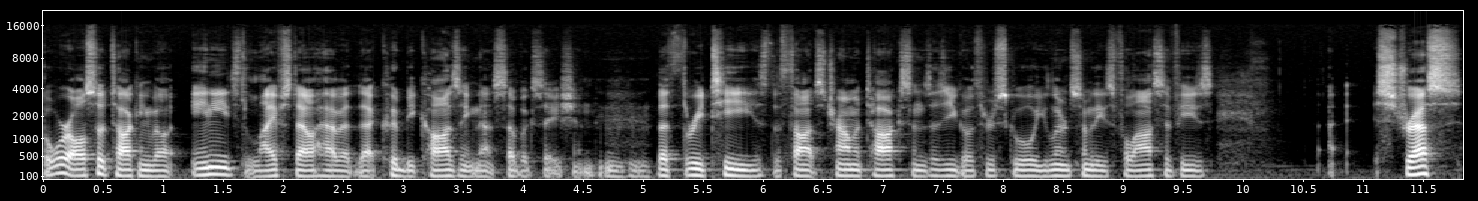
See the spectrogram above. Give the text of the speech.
but we're also talking about any lifestyle habit that could be causing that subluxation. Mm-hmm. The three T's, the thoughts, trauma, toxins, as you go through school, you learn some of these philosophies. Stress,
